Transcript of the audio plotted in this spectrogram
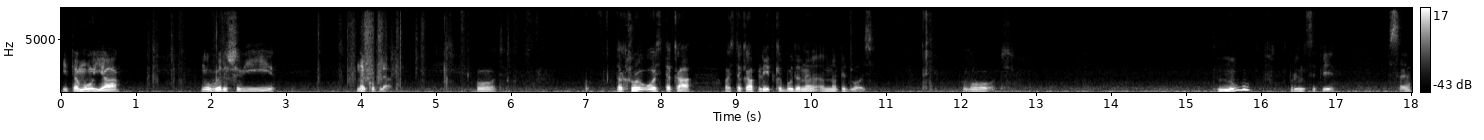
і тому я ну, вирішив її не купляти. От. Так що ось така, ось така плітка буде на, на підлозі. Вот. Ну, в принципі, все.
